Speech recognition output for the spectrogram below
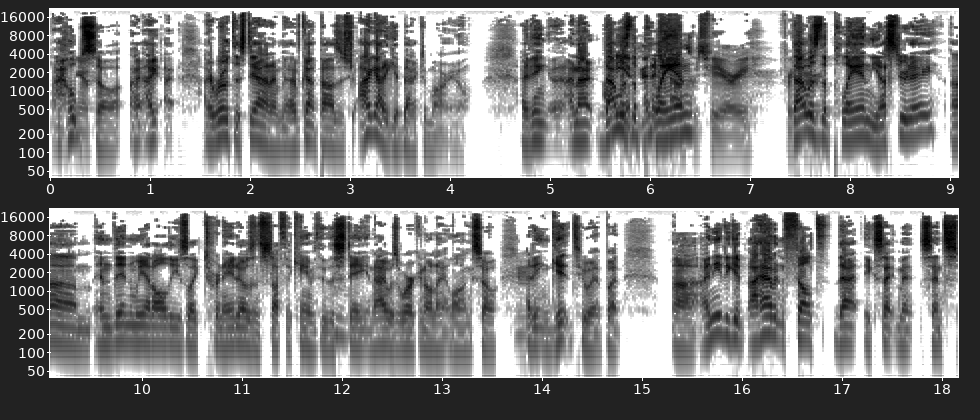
I hope Yeah. so. I, I I wrote this down. I mean, I've got Bowser's. I got to get back to Mario. I think, and I I that need was the plan. Bowser's Fury. That was the plan yesterday. Um, and then we had all these like tornadoes and stuff that came through the state, and I was working all night long, so Mm. I didn't get to it. But uh, I need to get. I haven't felt that excitement since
